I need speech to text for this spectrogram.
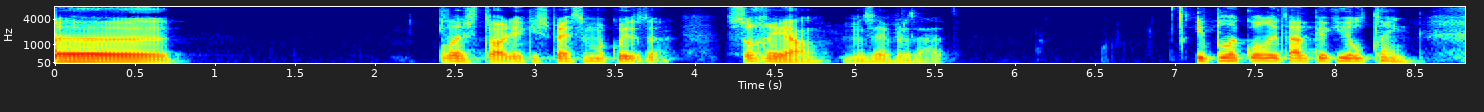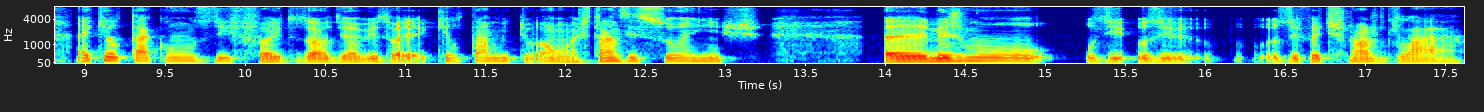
Uh, pela história, que isto parece uma coisa surreal, mas é verdade e pela qualidade que aquilo tem. Aquilo está com os efeitos audiovisuais, aquilo está muito bom. As transições, uh, mesmo os, os, os efeitos sonoros de lá.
